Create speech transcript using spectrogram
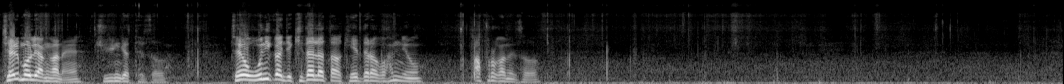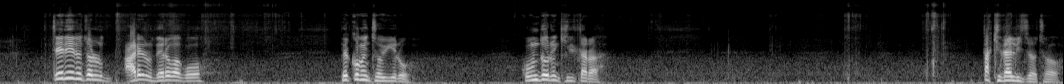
제일 멀리 안 가네 주인 곁에서. 제가 오니까 이제 기다렸다가 걔들하고 합류. 앞으로 가면서 젤리는 절로 아래로 내려가고 배꼽은 저 위로 곰돌은 길 따라 딱 기다리죠 저.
